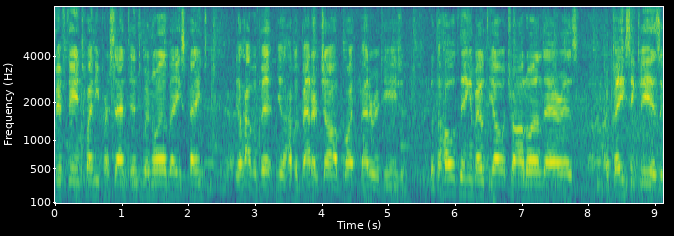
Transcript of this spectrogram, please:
15 20% into an oil based paint. You'll have a bit you'll have a better job, better adhesion. But the whole thing about the Owatrol oil there is it basically is a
